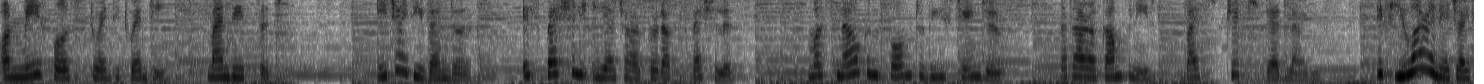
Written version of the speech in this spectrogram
on May 1, 2020 mandates it. HIT vendors, especially EHR product specialists, must now conform to these changes that are accompanied by strict deadlines. If you are an HIT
